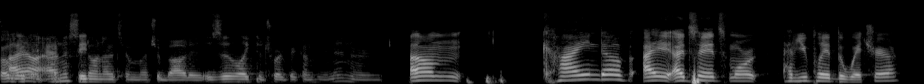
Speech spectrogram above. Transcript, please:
I, I honestly They- don't know too much about it. Is it like Detroit Become Human or? Um, kind of. I I'd say it's more. Have you played The Witcher?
